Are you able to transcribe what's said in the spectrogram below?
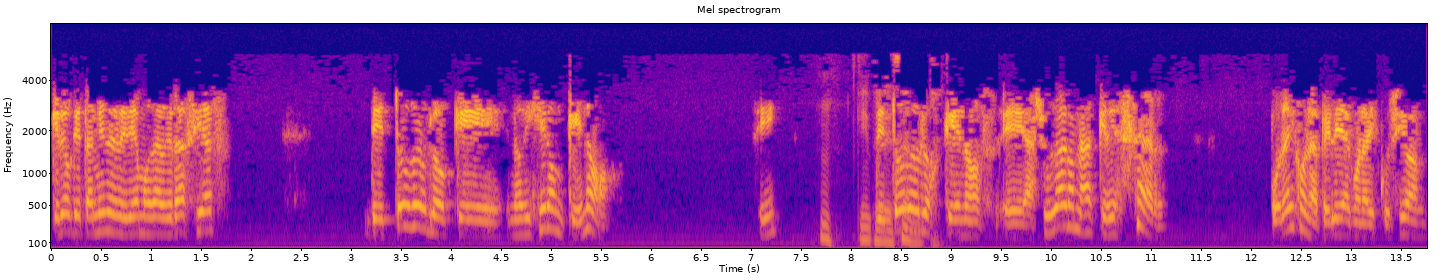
Creo que también deberíamos dar gracias de todo lo que nos dijeron que no, ¿sí? Mm, Qué De todos los que nos eh, ayudaron a crecer, por ahí con la pelea, con la discusión,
